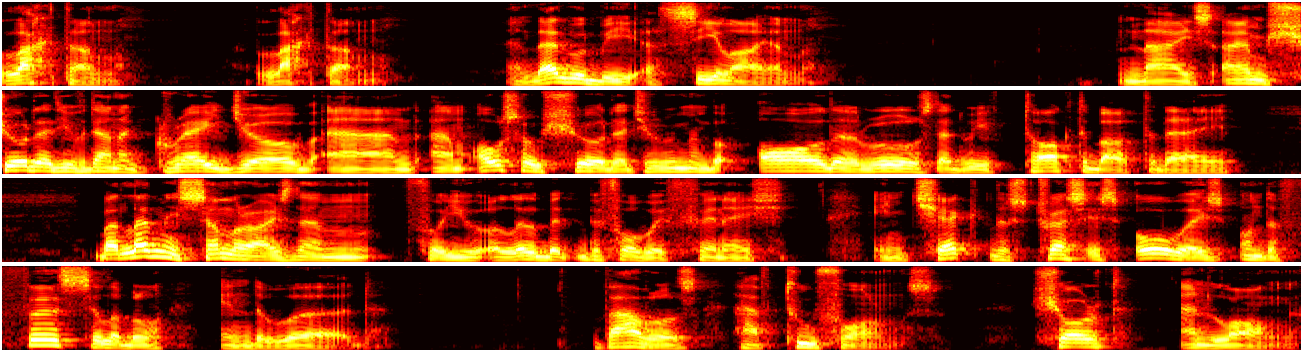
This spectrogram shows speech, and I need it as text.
Lachtan, lachtan. And that would be a sea lion. Nice. I'm sure that you've done a great job, and I'm also sure that you remember all the rules that we've talked about today. But let me summarize them for you a little bit before we finish. In Czech, the stress is always on the first syllable in the word. Vowels have two forms, short and long.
